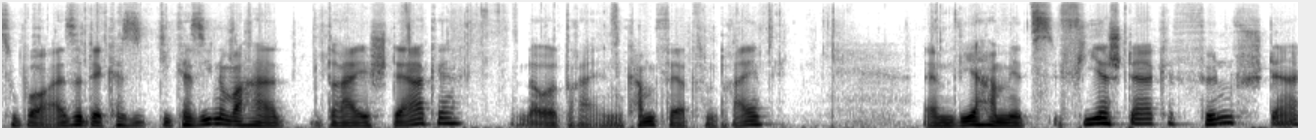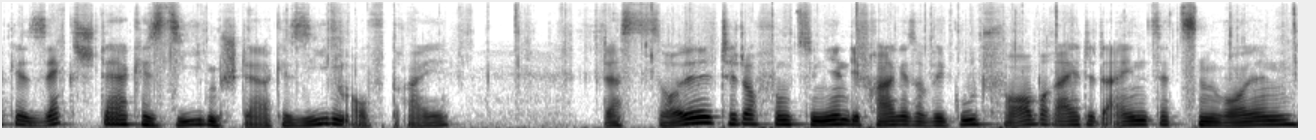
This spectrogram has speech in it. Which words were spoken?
Super, also der, die Casino-Wache hat drei Stärke. Oder drei, einen Kampfwert von drei. Ähm, wir haben jetzt vier Stärke, fünf Stärke, sechs Stärke, sieben Stärke. Sieben auf drei. Das sollte doch funktionieren. Die Frage ist, ob wir gut vorbereitet einsetzen wollen.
